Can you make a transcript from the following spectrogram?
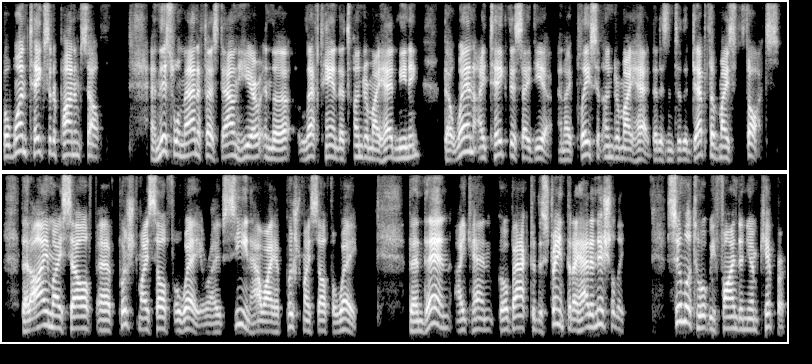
but one takes it upon himself. And this will manifest down here in the left hand that's under my head, meaning that when I take this idea and I place it under my head, that is into the depth of my thoughts, that I myself have pushed myself away, or I have seen how I have pushed myself away, then then I can go back to the strength that I had initially. Similar to what we find in Yom Kippur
